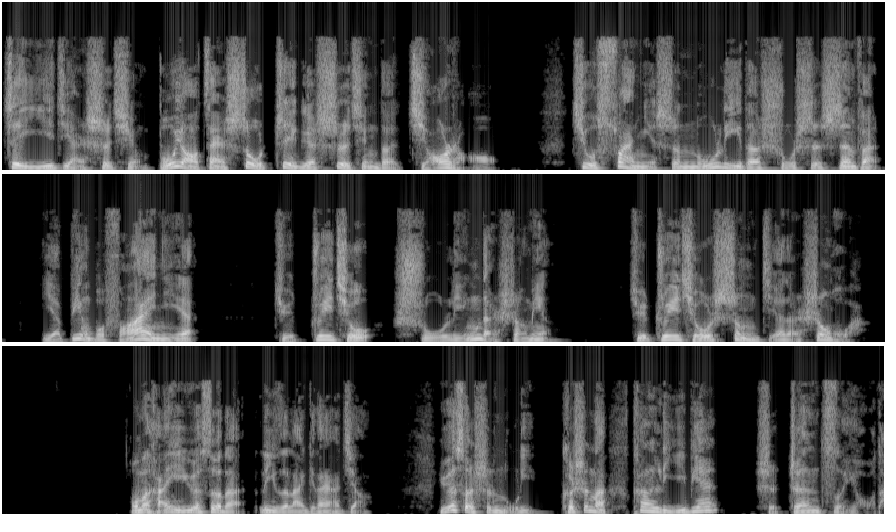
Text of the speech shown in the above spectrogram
这一件事情，不要再受这个事情的搅扰。就算你是奴隶的属世身份，也并不妨碍你去追求属灵的生命，去追求圣洁的生活。我们还以约瑟的例子来给大家讲。约瑟是奴隶，可是呢，他里边是真自由的。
